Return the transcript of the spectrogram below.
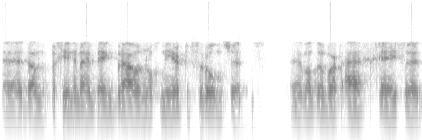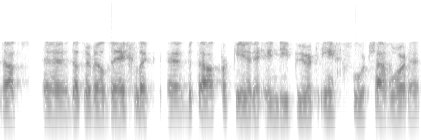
uh, dan beginnen mijn wenkbrauwen nog meer te fronsen. Uh, want er wordt aangegeven dat, dat er wel degelijk betaald parkeren in die buurt ingevoerd zou worden.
